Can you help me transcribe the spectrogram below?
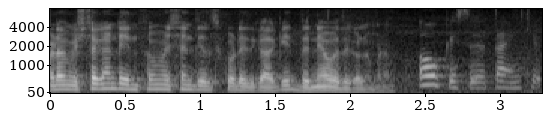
ಮೇಡಮ್ ಇಷ್ಟ ಗಂಟೆ ಇನ್ಫಾರ್ಮೇಷನ್ ತಿಳಿಸ್ಕೊಡೋದಕ್ಕಾಗಿ ಧನ್ಯವಾದಗಳು madam okay sir thank you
